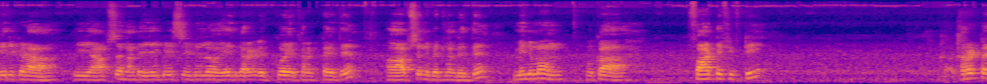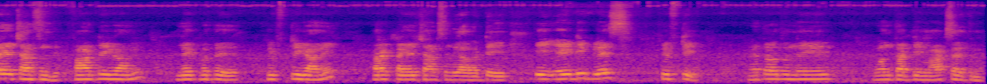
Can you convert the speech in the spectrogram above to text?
మీరు ఇక్కడ ఈ ఆప్షన్ అంటే ఏబిసిడిలో ఏది కరెక్ట్ ఎక్కువ కరెక్ట్ అయితే ఆ ఆప్షన్ని పెట్టినట్టయితే మినిమం ఒక ఫార్టీ ఫిఫ్టీ కరెక్ట్ అయ్యే ఛాన్స్ ఉంది. ఫార్టీ కానీ లేకపోతే ఫిఫ్టీ కానీ కరెక్ట్ అయ్యే ఛాన్స్ ఉంది కాబట్టి ఈ ఎయిటీ ప్లస్ ఫిఫ్టీ ఎంత అవుతుంది? వన్ థర్టీ మార్క్స్ అవుతుంది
